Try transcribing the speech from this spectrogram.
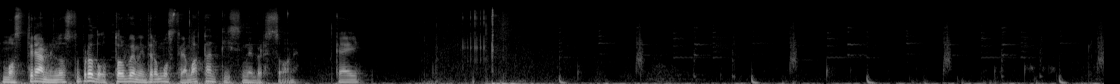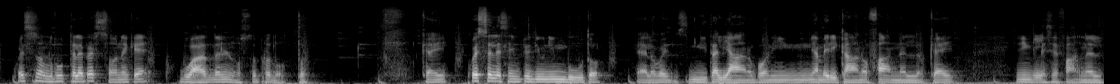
mostriamo il nostro prodotto, ovviamente lo mostriamo a tantissime persone, ok? Queste sono tutte le persone che guardano il nostro prodotto Questo è l'esempio di un imbuto, okay? in italiano, poi in, in americano funnel, ok? In inglese funnel,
